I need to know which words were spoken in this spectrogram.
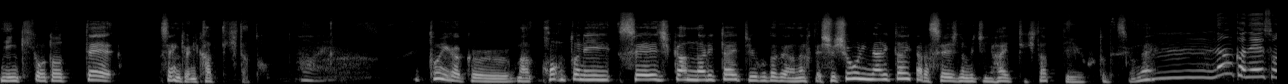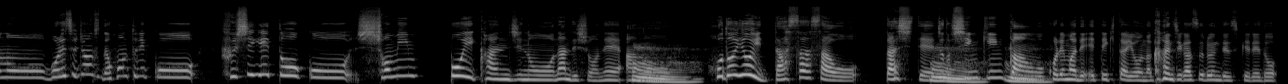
人気を取って選挙に勝ってきたと。はい。とにかく、まあ、本当に政治家になりたいということではなくて首相になりたいから政治の道に入ってきたっていうことですよね。んなんかねそのボリス・ジョンソンって本当にこう不思議とこう庶民っぽい感じのなんでしょうねあの、うん程よいダサさを出してちょっと親近感うん。をこれまで得てきたような感じがするんですけれど、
